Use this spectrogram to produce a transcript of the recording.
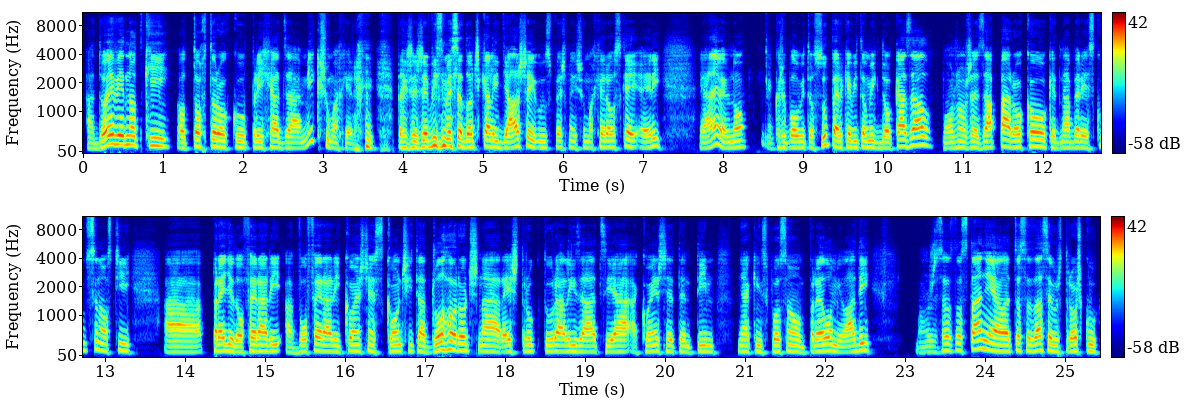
A do F jednotky od tohto roku prichádza Mick Schumacher. Takže že by sme sa dočkali ďalšej úspešnej Schumacherovskej éry, ja neviem, no, akože bolo by to super, keby to Mick dokázal. Možno, že za pár rokov, keď naberie skúsenosti a prejde do Ferrari a vo Ferrari konečne skončí tá dlhoročná reštrukturalizácia a konečne ten tým nejakým spôsobom prelomí lady. Možno, že sa to stane, ale to sa zase už trošku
